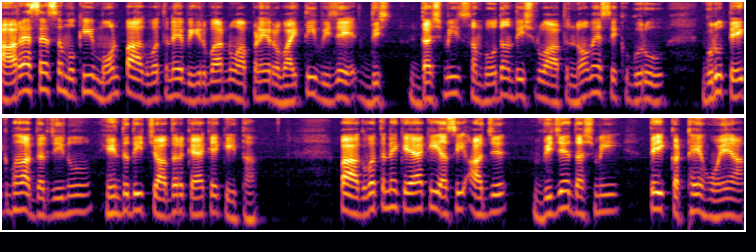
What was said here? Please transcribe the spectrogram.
ਆਰਐਸਐਸ ਮੁਖੀ ਮੋਹਨ ਭਾਗਵਤ ਨੇ ਵੀਰਵਾਰ ਨੂੰ ਆਪਣੇ ਰਵਾਇਤੀ ਵਿਜੇ ਦਿਸ਼- ਦਸ਼ਮੀ ਸੰਬੋਧਨ ਦੀ ਸ਼ੁਰੂਆਤ ਨੌਵੇਂ ਸਿੱਖ ਗੁਰੂ ਗੁਰੂ ਤੇਗ ਬਹਾਦਰ ਜੀ ਨੂੰ ਹਿੰਦ ਦੀ ਚਾਦਰ ਕਹਿ ਕੇ ਕੀਤਾ। ਭਾਗਵਤ ਨੇ ਕਿਹਾ ਕਿ ਅਸੀਂ ਅੱਜ ਵਿਜੇ ਦਸ਼ਮੀ ਤੇ ਇਕੱਠੇ ਹੋਏ ਹਾਂ।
